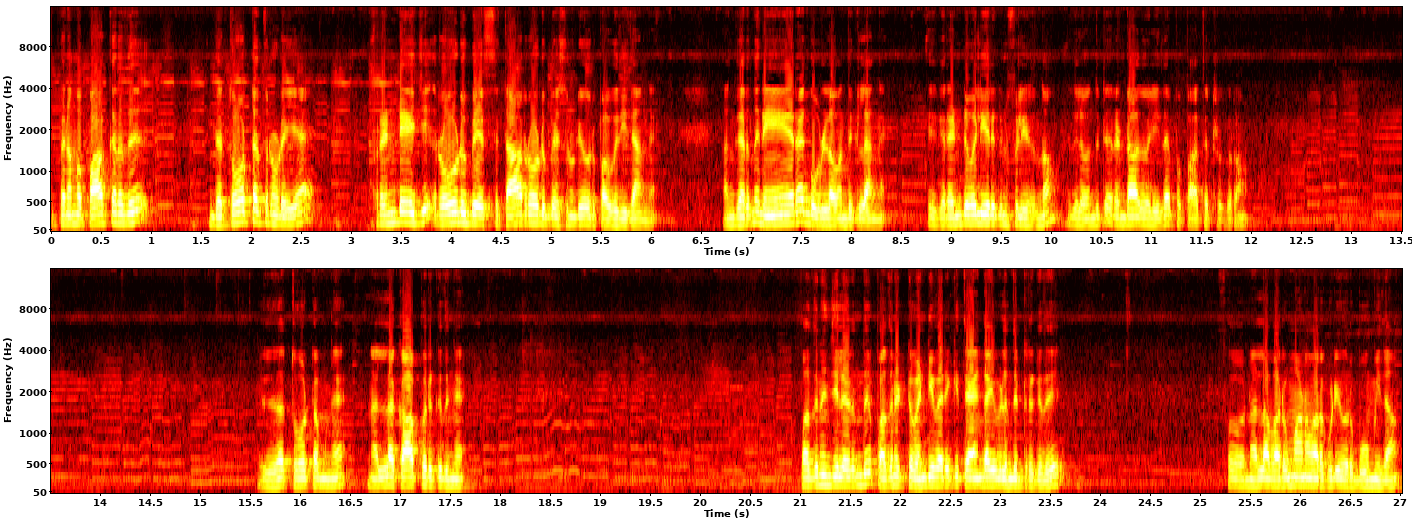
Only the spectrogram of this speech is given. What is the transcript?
இப்போ நம்ம பார்க்குறது இந்த தோட்டத்தினுடைய frontage road face tar road பேஸினுடைய ஒரு பகுதி தாங்க. அங்கேருந்து நேராக இங்கே உள்ளே வந்துக்கலாங்க. இதுக்கு ரெண்டு வழி இருக்குதுன்னு சொல்லியிருந்தோம். இதில் வந்துட்டு ரெண்டாவது வழி தான் இப்போ பார்த்துட்ருக்குறோம். இதுதான் தோட்டம்ங்க. நல்ல காப்பு இருக்குதுங்க. பதினஞ்சிலேருந்து பதினெட்டு வண்டி வரைக்கும் தேங்காய் விழுந்துட்டுருக்குது ஸோ நல்ல வருமானம் வரக்கூடிய ஒரு பூமி தான்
